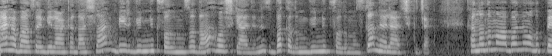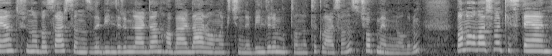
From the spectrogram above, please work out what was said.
Merhaba sevgili arkadaşlar. Bir günlük falımıza da hoş geldiniz. Bakalım günlük falımızda neler çıkacak. Kanalıma abone olup beğen tuşuna basarsanız ve bildirimlerden haberdar olmak için de bildirim butonuna tıklarsanız çok memnun olurum. Bana ulaşmak isteyen,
